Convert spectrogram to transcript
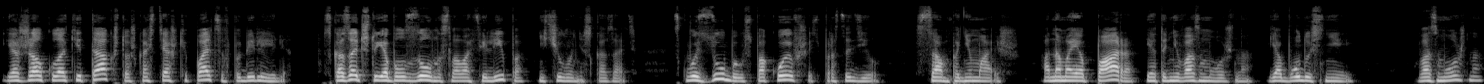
Я сжал кулаки так, что аж костяшки пальцев побелели. Сказать, что я был зол на слова Филиппа, ничего не сказать. Сквозь зубы, успокоившись, процедил. Сам понимаешь, она моя пара, и это невозможно. Я буду с ней. Возможно.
